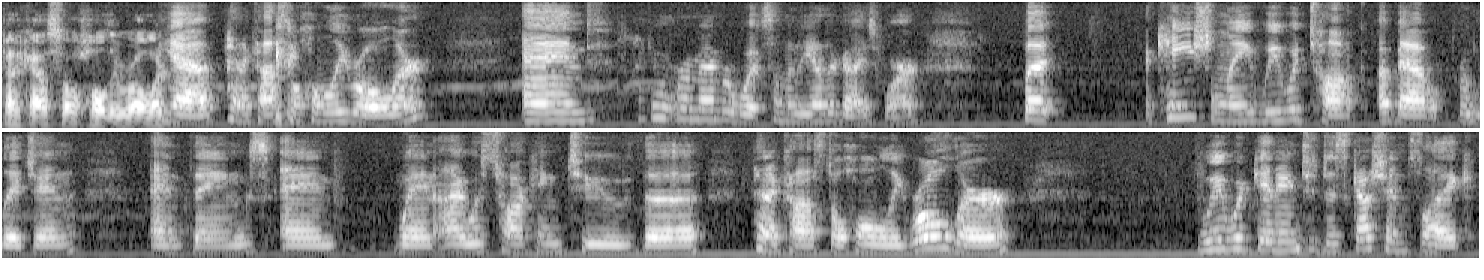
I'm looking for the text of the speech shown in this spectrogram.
Pentecostal Holy Roller? Yeah, Pentecostal Holy Roller. And I don't remember what some of the other guys were, but occasionally we would talk about religion and things. And when I was talking to the Pentecostal Holy Roller, we would get into discussions like,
